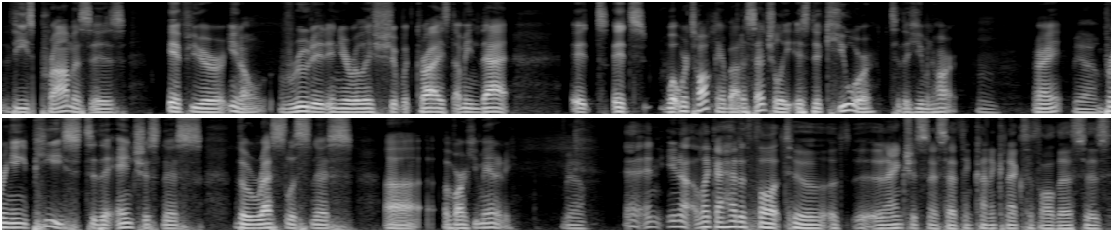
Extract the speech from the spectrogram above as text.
these promises if you're, you know, rooted in your relationship with Christ. I mean, that it's it's what we're talking about essentially is the cure to the human heart, right? Yeah. Bringing peace to the anxiousness, the restlessness uh, of our humanity. Yeah. Yeah, and you know, like I had a thought too, uh, an anxiousness I think kind of connects with all this is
